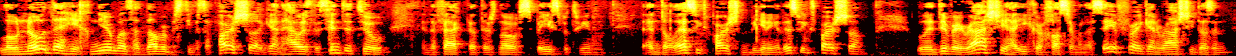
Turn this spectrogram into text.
Lo hadavar parsha. Again, how is this hinted to in the fact that there's no space between the end of last week's parsha and the beginning of this week's parsha? Rashi ha'ikar chaser. Again, Rashi doesn't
